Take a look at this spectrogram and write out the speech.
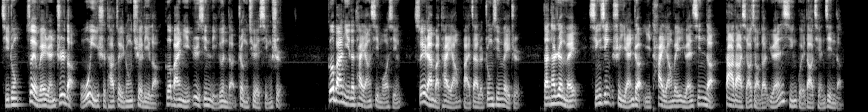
其中最为人知的，无疑是他最终确立了哥白尼日心理论的正确形式。哥白尼的太阳系模型虽然把太阳摆在了中心位置，但他认为行星是沿着以太阳为圆心的大大小小的圆形轨道前进的。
